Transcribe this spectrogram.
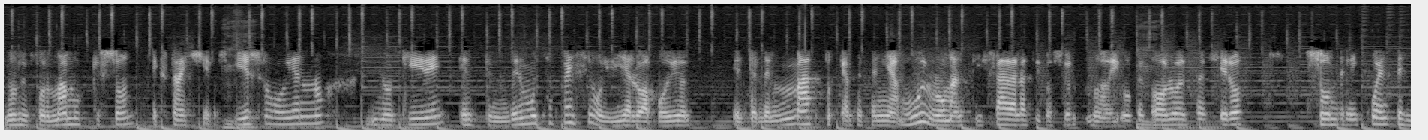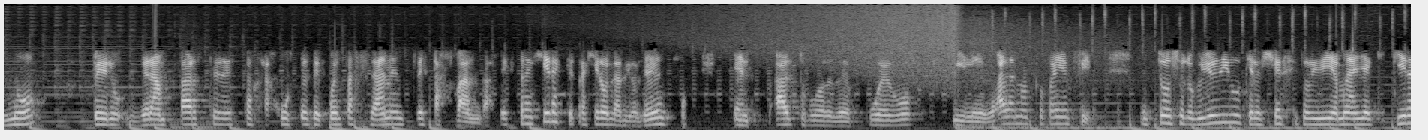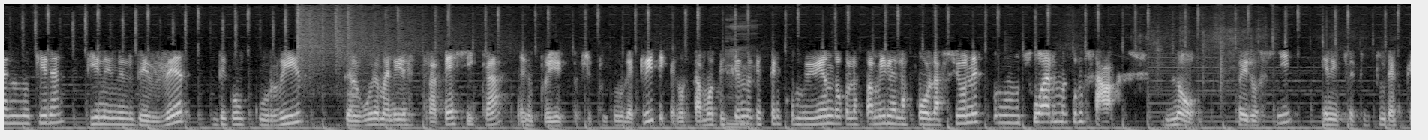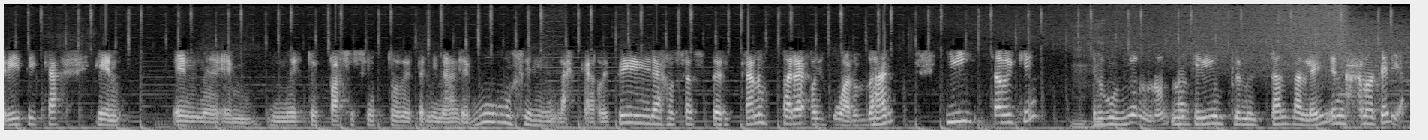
nos informamos que son extranjeros. Y eso el gobierno no quiere entender muchas veces, hoy día lo ha podido entender más, porque antes tenía muy romantizada la situación. No digo que todos los extranjeros son delincuentes, no, pero gran parte de estos ajustes de cuentas se dan entre estas bandas extranjeras que trajeron la violencia, el alto poder de fuego ilegal a nuestro país, en fin. Entonces, lo que yo digo es que el ejército hoy día, más allá que quieran o no quieran, tienen el deber de concurrir de alguna manera estratégica en el proyecto de infraestructura crítica. No estamos diciendo mm. que estén conviviendo con las familias, las poblaciones con su arma cruzada. No, pero sí en infraestructura crítica, en, en, en nuestro espacio cierto de terminal de buses, en las carreteras, o sea, cercanos para resguardar. Y, ¿sabe qué? El gobierno no ha querido implementar la ley en esa materia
